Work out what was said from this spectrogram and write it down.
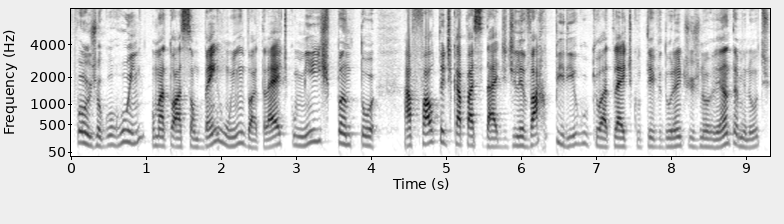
Foi um jogo ruim, uma atuação bem ruim do Atlético, me espantou a falta de capacidade de levar perigo que o Atlético teve durante os 90 minutos.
